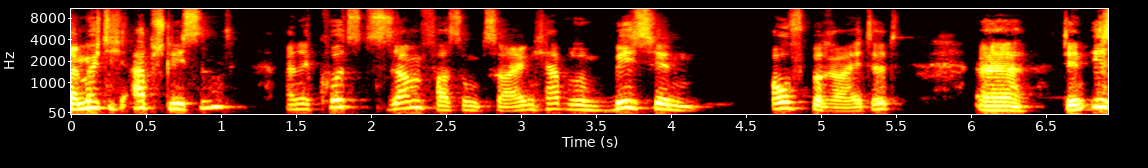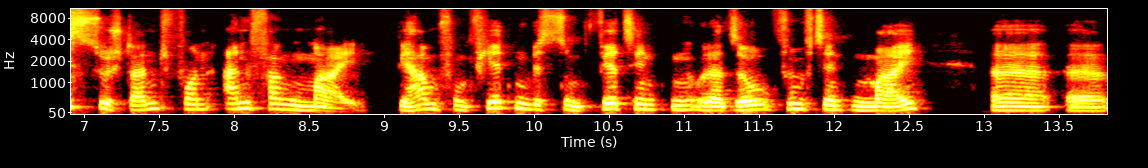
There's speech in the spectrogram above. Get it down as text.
Dann möchte ich abschließend eine kurze Zusammenfassung zeigen. Ich habe so ein bisschen aufbereitet äh, den Ist-Zustand von Anfang Mai. Wir haben vom 4. bis zum 14. oder so, 15. Mai, äh, äh,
